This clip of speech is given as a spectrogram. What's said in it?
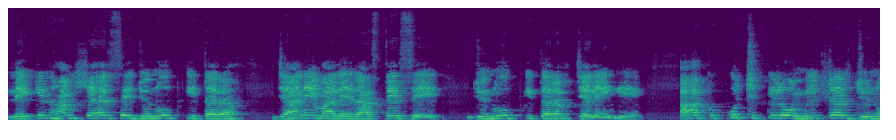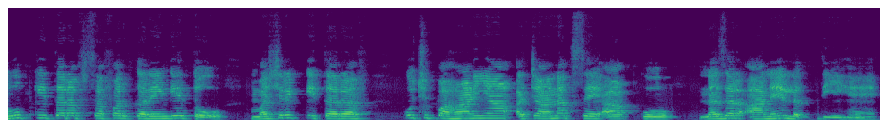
लेकिन हम शहर से जुनूब की तरफ़ जाने वाले रास्ते से जुनूब की तरफ़ चलेंगे। आप कुछ किलोमीटर जुनूब की तरफ़ सफ़र करेंगे तो मशरक की तरफ़ कुछ पहाड़ियाँ अचानक से आपको नज़र आने लगती हैं।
